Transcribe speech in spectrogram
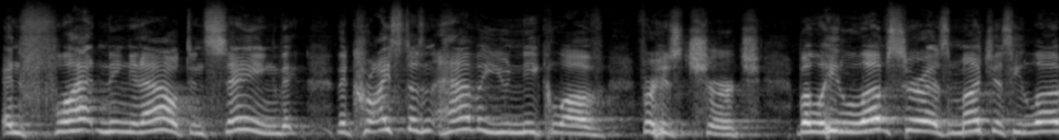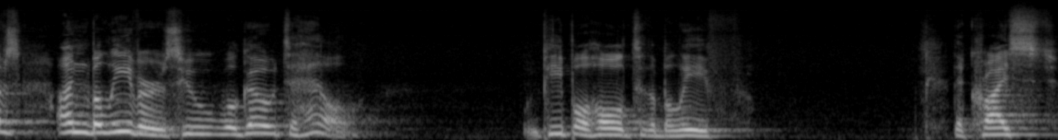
and flattening it out and saying that, that Christ doesn't have a unique love for his church, but he loves her as much as he loves unbelievers who will go to hell. When people hold to the belief that Christ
